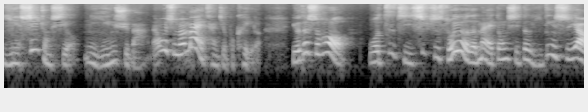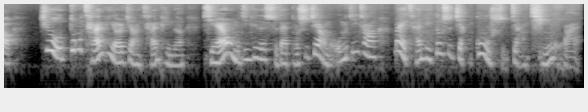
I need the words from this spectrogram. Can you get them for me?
也是一种秀，你允许吧？那为什么卖惨就不可以了？有的时候我自己是不是所有的卖东西都一定是要就东产品而讲产品呢？显然我们今天的时代不是这样的，我们经常卖产品都是讲故事、讲情怀。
